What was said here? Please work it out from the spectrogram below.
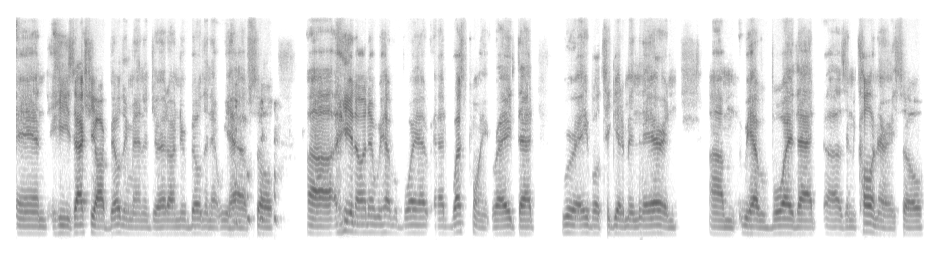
and he's actually our building manager at our new building that we have. So, uh, you know, and then we have a boy at, at West Point, right? That we are able to get him in there, and um, we have a boy that uh, is in culinary. So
